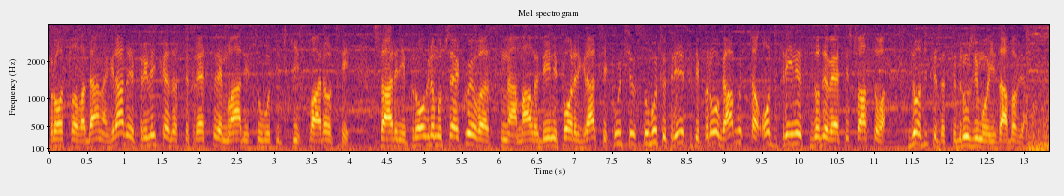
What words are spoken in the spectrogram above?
proslava Dana grada je prilika da se predstave mladi subotički stvaroci. Šareni program očekuje vas na Maloj Bini pored gradske kuće u subotu 31. augusta od 13 do 19 časova. Dođite da se družimo i zabavljamo.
